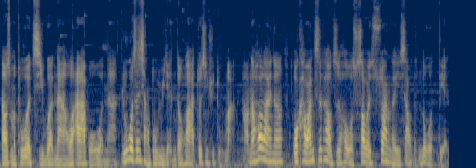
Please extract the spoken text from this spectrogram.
然后什么土耳其文啊，或阿拉伯文啊，如果真想读语言的话，就进去读嘛。好，那后来呢，我考完职考之后，我稍微算了一下我的落点，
